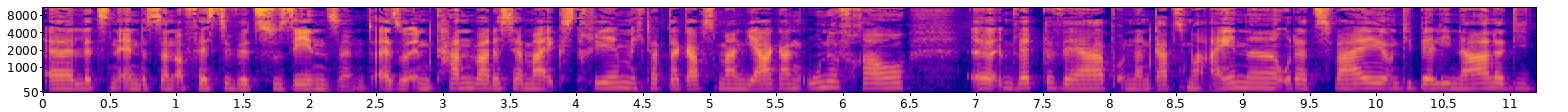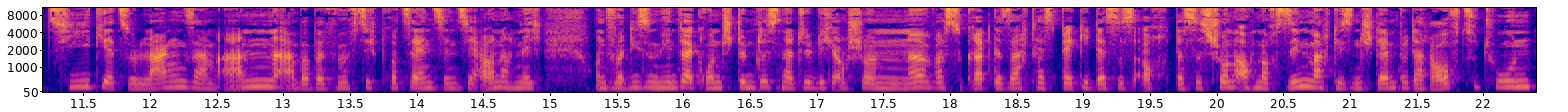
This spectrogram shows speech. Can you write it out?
äh, letzten Endes dann auf Festivals zu sehen sind. Also in Cannes war das ja mal extrem. Ich glaube, da gab es mal einen Jahrgang ohne Frau äh, im Wettbewerb und dann gab es mal eine oder zwei und die Berlinale, die zieht jetzt so langsam an, aber bei 50 Prozent sind sie auch noch nicht. Und vor diesem Hintergrund stimmt es natürlich auch schon, ne, was du gerade gesagt hast, Becky, dass es auch, dass es schon auch noch Sinn macht, diesen Stempel darauf zu tun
